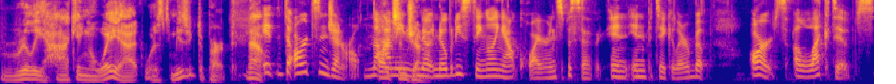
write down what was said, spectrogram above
really hacking away at was the music department. Now, it, the arts in general. No, arts I mean, no, nobody's singling out choir in specific, in, in particular, but arts, electives,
